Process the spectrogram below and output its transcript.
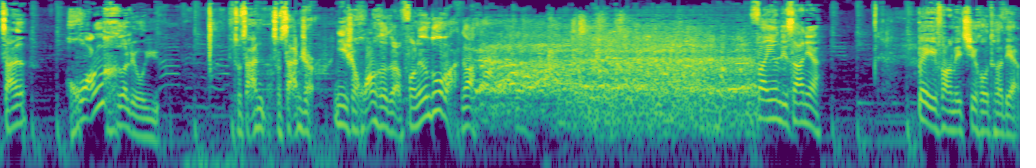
咱黄河流域，就咱就咱这儿，你是黄河这儿，风陵渡嘛，是吧？反映的啥呢？北方的气候特点。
